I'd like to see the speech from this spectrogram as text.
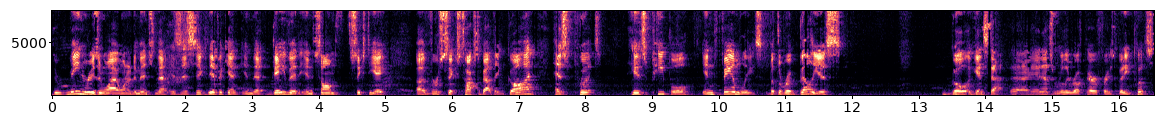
the main reason why I wanted to mention that is it's significant in that David in Psalm 68, uh, verse 6, talks about that God has put his people in families, but the rebellious go against that. Uh, and that's a really rough paraphrase, but he puts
